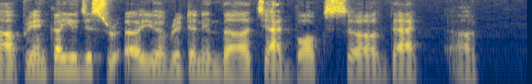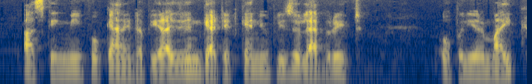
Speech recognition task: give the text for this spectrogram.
Uh, Priyanka, you just uh, you have written in the chat box uh, that uh, asking me for Canada PR. I didn't get it. Can you please elaborate? Open your mic.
